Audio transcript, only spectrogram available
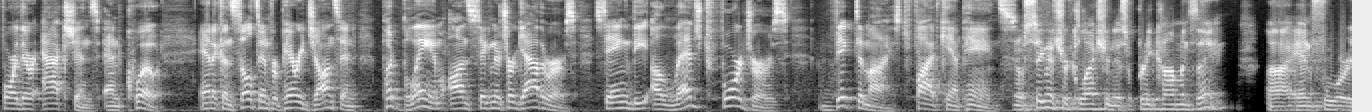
for their actions, end quote. And a consultant for Perry Johnson put blame on signature gatherers, saying the alleged forgers victimized five campaigns. You know, signature collection is a pretty common thing. Uh, and for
